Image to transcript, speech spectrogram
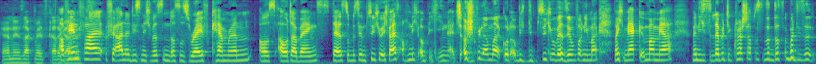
Ja, nee, sagt mir jetzt gerade Auf jeden nichts. Fall, für alle, die es nicht wissen, das ist Rafe Cameron aus Outer Banks. Der ist so ein bisschen Psycho. Ich weiß auch nicht, ob ich ihn als Schauspieler mag oder ob ich die Psycho-Version von ihm mag. Aber ich merke immer mehr, wenn ich Celebrity Crush habe, sind das immer diese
